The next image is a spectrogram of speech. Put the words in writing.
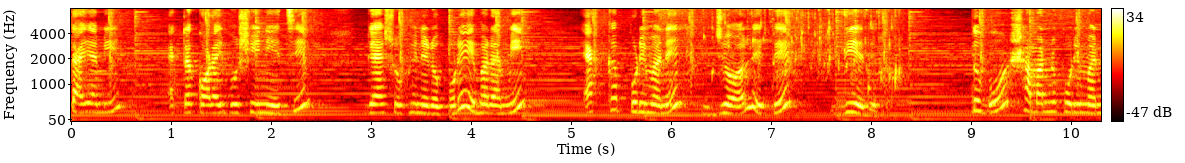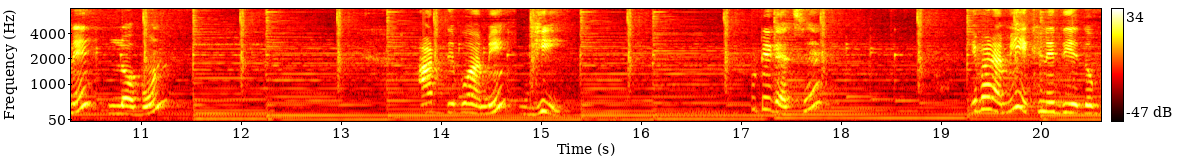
তাই আমি একটা কড়াই বসিয়ে নিয়েছি গ্যাস ওভেনের ওপরে। এবার আমি এক কাপ পরিমাণে জল এতে দিয়ে দেব। দেবো সামান্য পরিমাণে লবণ। আর দেব আমি ঘি। ফুটে গেছে। এবার আমি এখানে দিয়ে দেব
